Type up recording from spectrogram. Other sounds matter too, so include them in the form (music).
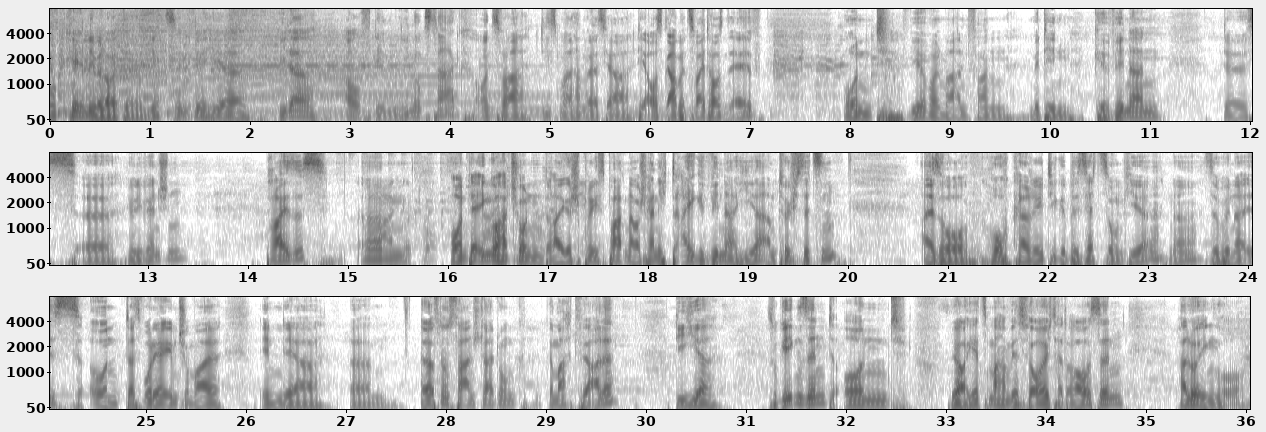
Okay, liebe Leute, jetzt sind wir hier wieder auf dem Linux-Tag. Und zwar diesmal haben wir es ja die Ausgabe 2011. Und wir wollen mal anfangen mit den Gewinnern des äh, Univention-Preises. Ähm, und der Ingo hat schon drei Gesprächspartner, wahrscheinlich drei Gewinner hier am Tisch sitzen. Also hochkarätige Besetzung hier. Ne? The Winner ist. Und das wurde ja eben schon mal in der ähm, Eröffnungsveranstaltung gemacht für alle, die hier zugegen sind. Und ja, jetzt machen wir es für euch da draußen. Hallo Ingo.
